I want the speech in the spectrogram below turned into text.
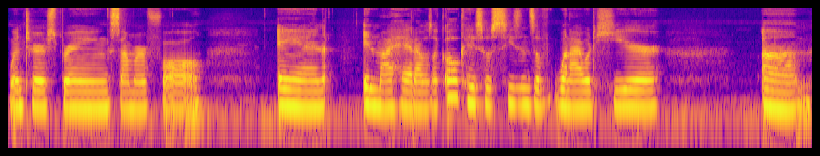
winter, spring, summer, fall. And in my head, I was like, oh, okay, so seasons of when I would hear, um,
